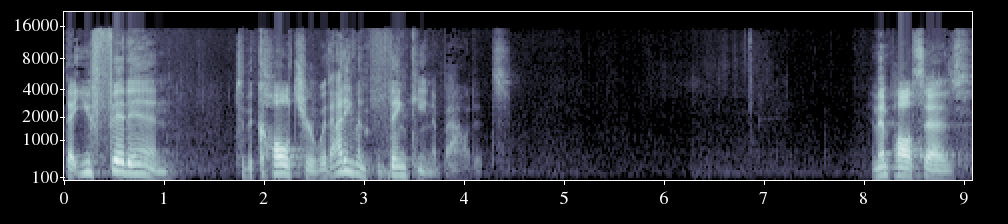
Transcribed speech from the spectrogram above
that you fit in to the culture without even thinking about it. And then Paul says,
